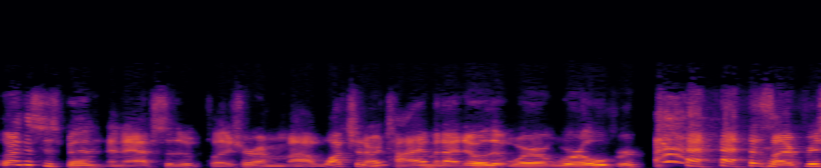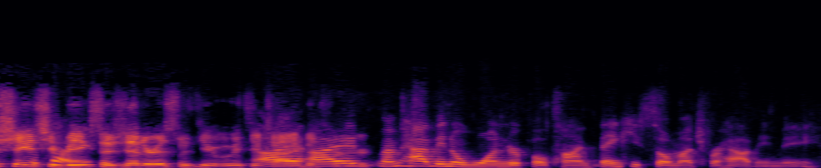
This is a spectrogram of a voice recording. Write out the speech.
Well, this has been an absolute pleasure. I'm uh, watching our time, and I know that we're we're over. so I appreciate okay. you being so generous with you with your time. I, I, am having a wonderful time. Thank you so much for having me.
